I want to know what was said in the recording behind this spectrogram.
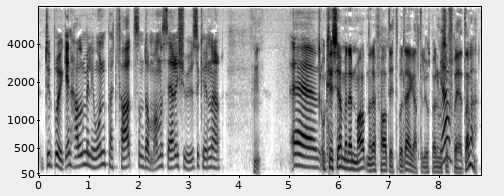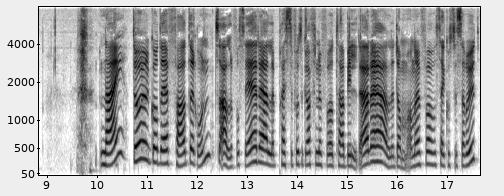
du bruker en halv million på et fat som dommerne ser i 20 sekunder. Eh, Og hva skjer med den maten og det fatet etterpå? Det har jeg alltid lurt på. Er det noen Ja. som freder det? Nei, da går det fadet rundt, så alle får se det. Alle pressefotografene får ta bilde av det, alle dommerne får se hvordan det ser ut.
